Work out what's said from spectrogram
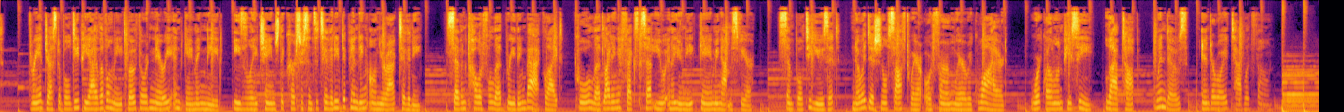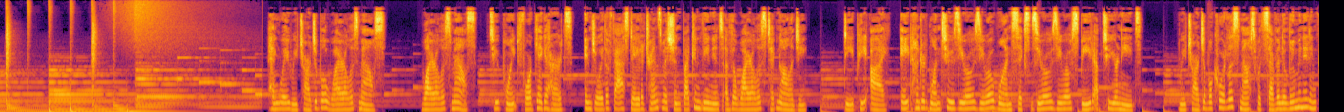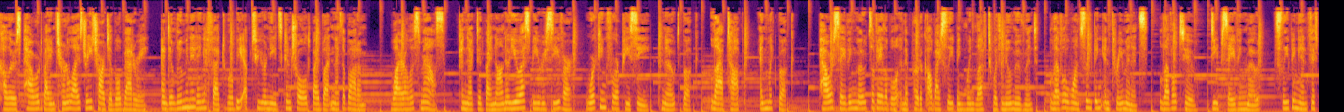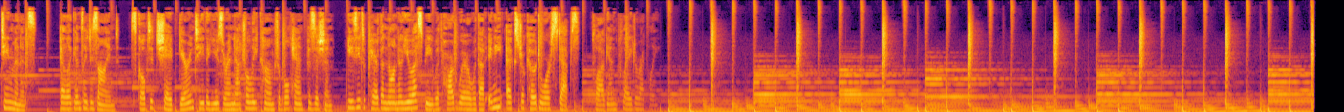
3 Adjustable DPI level meet both ordinary and gaming need, easily change the cursor sensitivity depending on your activity. 7 Colorful LED breathing backlight, Cool LED lighting effects set you in a unique gaming atmosphere. Simple to use it, no additional software or firmware required. Work well on PC, laptop, Windows, Android tablet phone. Hengway Rechargeable Wireless Mouse Wireless Mouse, 2.4 GHz, Enjoy the fast data transmission by convenience of the wireless technology. DPI, 800 speed up to your needs. Rechargeable cordless mouse with 7 illuminating colors powered by internalized rechargeable battery, and illuminating effect will be up to your needs controlled by button at the bottom. Wireless mouse, connected by nano USB receiver, working for a PC, notebook, laptop, and MacBook. Power saving modes available in the protocol by sleeping when left with no movement, level 1 sleeping in 3 minutes, level 2, deep saving mode, sleeping in 15 minutes. Elegantly designed, sculpted shape guarantee the user a naturally comfortable hand position, easy to pair the nano USB with hardware without any extra code or steps, plug and play directly.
